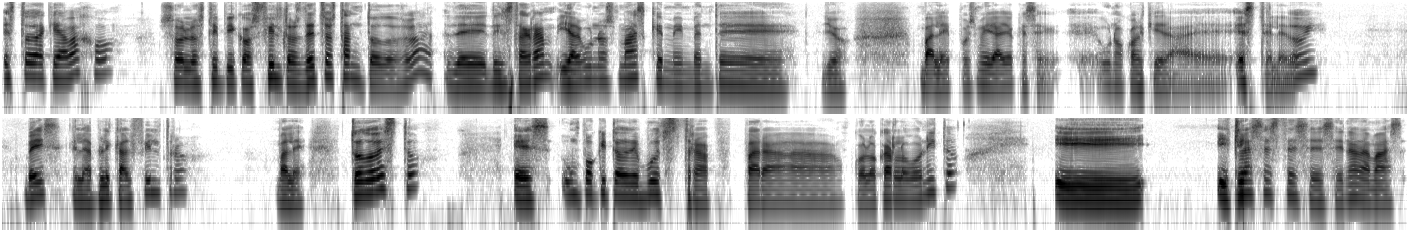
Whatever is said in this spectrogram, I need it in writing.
Esto de aquí abajo son los típicos filtros. De hecho, están todos de, de, Instagram y algunos más que me inventé yo. Vale, pues mira, yo qué sé, eh, uno cualquiera. Eh, este le doy. ¿Veis? Que le aplica el filtro. Vale, todo esto es un poquito de bootstrap para colocarlo bonito y, y clases CSS, nada más.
